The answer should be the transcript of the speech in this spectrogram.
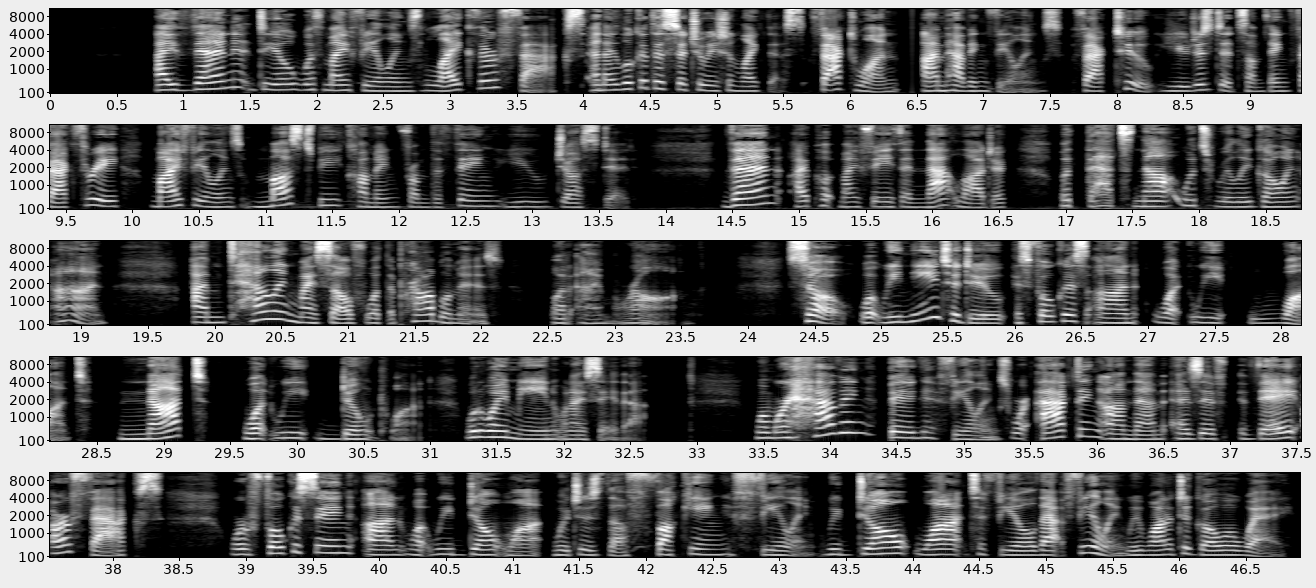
I then deal with my feelings like they're facts, and I look at the situation like this. Fact one, I'm having feelings. Fact two, you just did something. Fact three, my feelings must be coming from the thing you just did. Then I put my faith in that logic, but that's not what's really going on. I'm telling myself what the problem is, but I'm wrong. So, what we need to do is focus on what we want, not what we don't want. What do I mean when I say that? When we're having big feelings, we're acting on them as if they are facts. We're focusing on what we don't want, which is the fucking feeling. We don't want to feel that feeling. We want it to go away.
